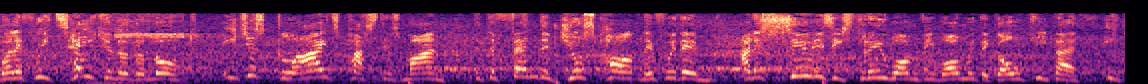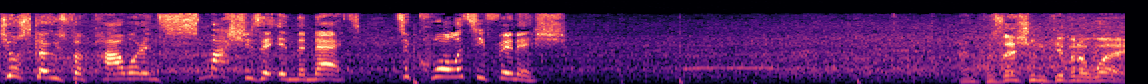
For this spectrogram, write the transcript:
Well, if we take another look, he just glides past his man. The defender just can't live with him. And as soon as he's through 1v1 with the goalkeeper, he just goes for power and smashes it in the net. It's a quality finish. And possession given away.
